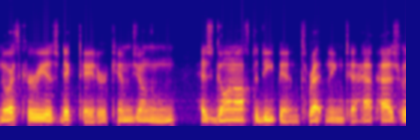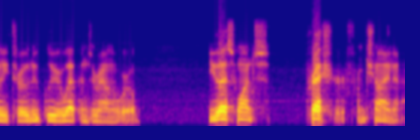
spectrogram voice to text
North Korea's dictator, Kim Jong un, has gone off the deep end, threatening to haphazardly throw nuclear weapons around the world. The U.S. wants pressure from China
